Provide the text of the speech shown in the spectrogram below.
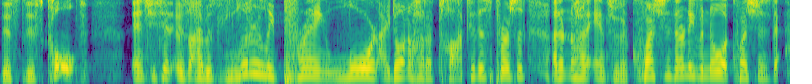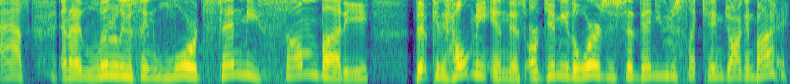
this this cult. And she said, was, I was literally praying, Lord, I don't know how to talk to this person. I don't know how to answer their questions. I don't even know what questions to ask. And I literally was saying, Lord, send me somebody that can help me in this or give me the words. And she said, then you just like came jogging by.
